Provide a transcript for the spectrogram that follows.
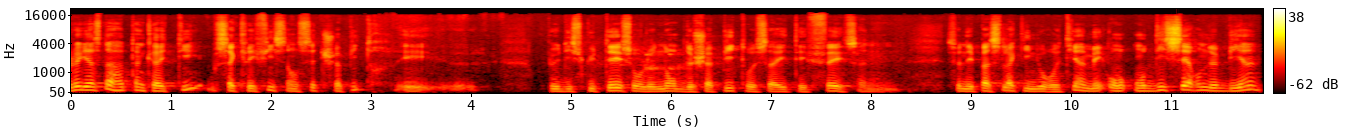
Yasna Haptankaiti, sacrifice en sept chapitres, et on peut discuter sur le nombre de chapitres, ça a été fait, ce n'est pas cela qui nous retient, mais on discerne bien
